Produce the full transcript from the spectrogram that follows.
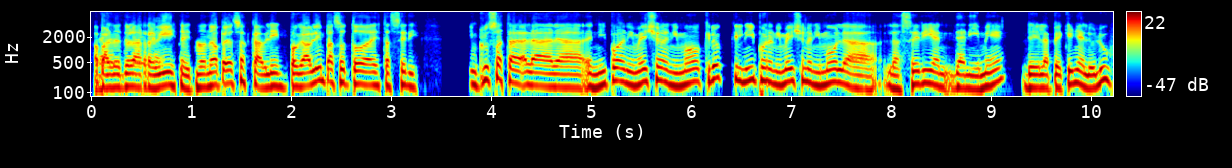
Aparte de todas las revistas y todo. No, pero eso es Cablin. Porque Cablin pasó toda esta serie. Incluso hasta la, la- el Nippon Animation animó, creo que el Nippon Animation animó la, la serie de anime de la pequeña Lulu.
